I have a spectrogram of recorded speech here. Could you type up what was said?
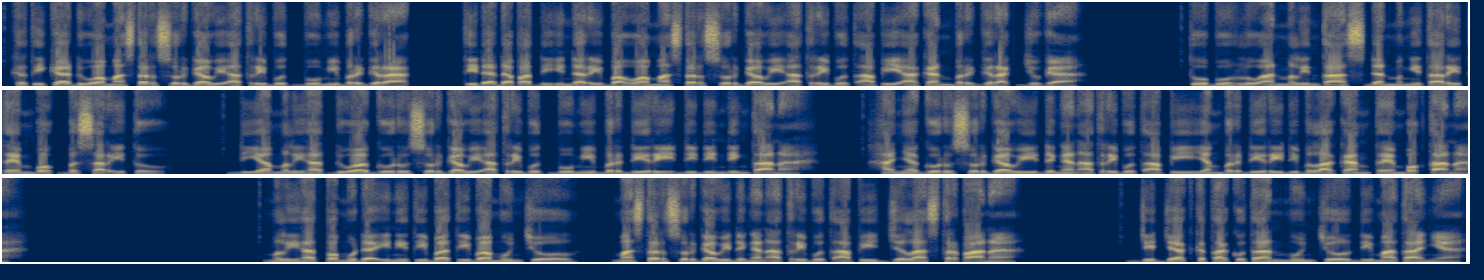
Ketika dua Master Surgawi atribut bumi bergerak, tidak dapat dihindari bahwa Master Surgawi atribut api akan bergerak juga. Tubuh Luan melintas dan mengitari tembok besar itu. Dia melihat dua guru surgawi atribut bumi berdiri di dinding tanah. Hanya guru surgawi dengan atribut api yang berdiri di belakang tembok tanah. Melihat pemuda ini tiba-tiba muncul, Master Surgawi dengan atribut api jelas terpana. Jejak ketakutan muncul di matanya.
